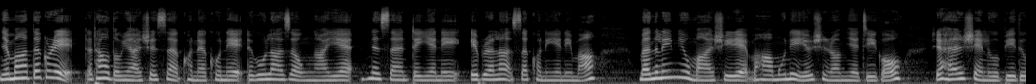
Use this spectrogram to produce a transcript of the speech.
မြန်မာတက္ကရာ1388ခုနှစ်တကူလာစုံ9ရက်နှစ်ဆန်း1ရက်နေ့ဧပြီလ18ရက်နေ့မှာမန္တလေးမြို့မှာရှိတဲ့မဟာမုနိရုပ်ရှင်တော်မြတ်ကြီးကိုရဟန်းရှင်လူပြည်သူ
